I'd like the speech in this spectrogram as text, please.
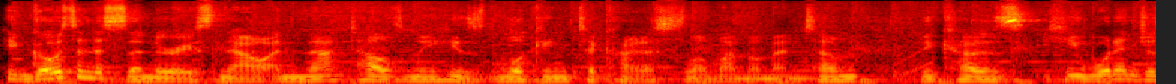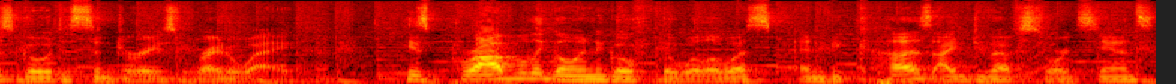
He goes into Cinderace now, and that tells me he's looking to kind of slow my momentum, because he wouldn't just go to Cinderace right away. He's probably going to go for the Will-O-Wisp, and because I do have Swords Dance,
